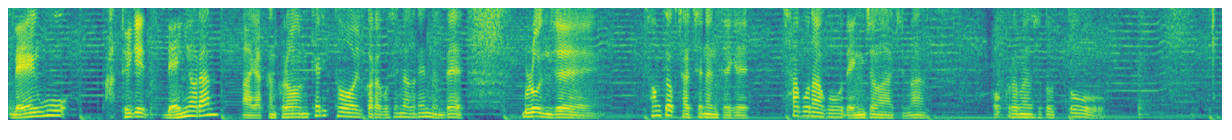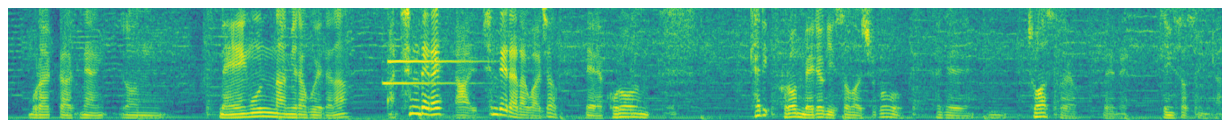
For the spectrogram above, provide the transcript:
냉호 아, 되게 냉혈한? 아 약간 그런 캐릭터일 거라고 생각을 했는데 물론 이제 성격 자체는 되게 차분하고 냉정하지만 어 그러면서도 또 뭐랄까 그냥 이런 냉온남이라고 해야 되나 아 츤데레? 아 츤데레라고 하죠? 네 그런 캐릭 그런 매력이 있어가지고 되게 음, 좋았어요. 네네 재밌었습니다.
